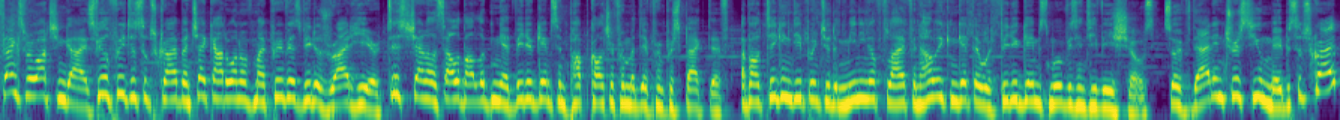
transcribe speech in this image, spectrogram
Thanks for watching guys, feel free to subscribe and check out one of my previous videos right here. This channel is all about looking at video games and pop culture from a different perspective, about digging deeper into the meaning of life and how we can get there with video games, movies and TV shows. So if that interests you, maybe subscribe,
